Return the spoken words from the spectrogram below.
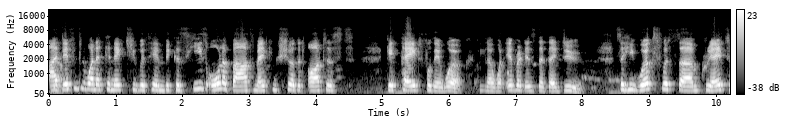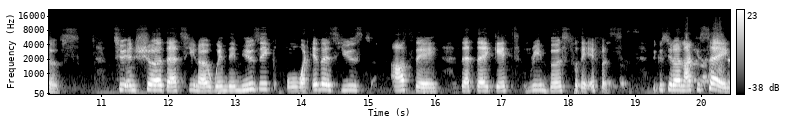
I definitely want to connect you with him because he's all about making sure that artists get paid for their work, you know, whatever it is that they do. So he works with um, creatives to ensure that, you know, when their music or whatever is used out there, that they get reimbursed for their efforts. Because, you know, like you say,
